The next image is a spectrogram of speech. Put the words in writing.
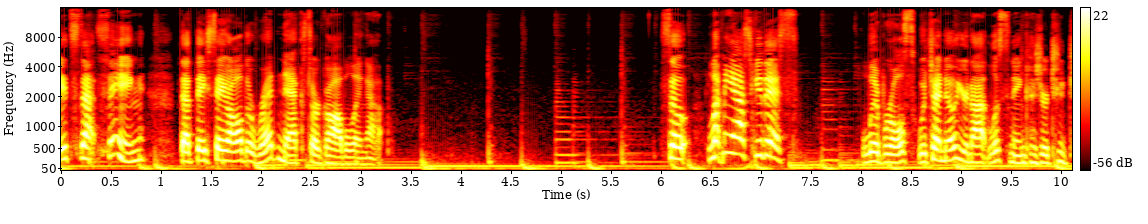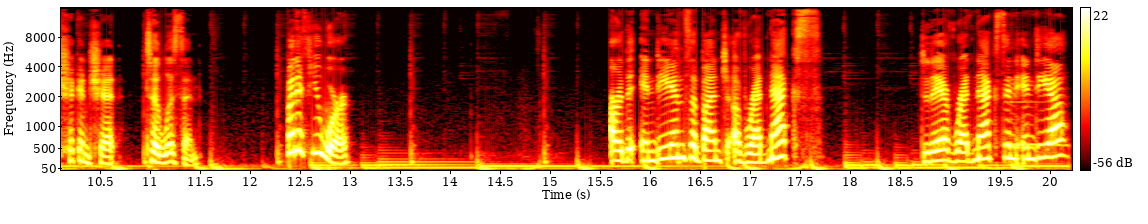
It's that thing that they say all the rednecks are gobbling up. So let me ask you this, liberals, which I know you're not listening because you're too chicken shit to listen. But if you were, are the Indians a bunch of rednecks? Do they have rednecks in India?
